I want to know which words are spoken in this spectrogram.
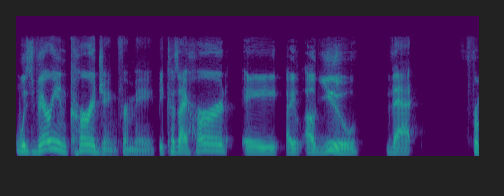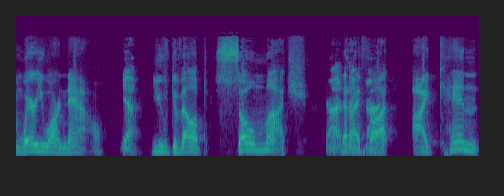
was very encouraging for me because I heard a, a a you that from where you are now, yeah. you've developed so much God, that I God. thought I can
